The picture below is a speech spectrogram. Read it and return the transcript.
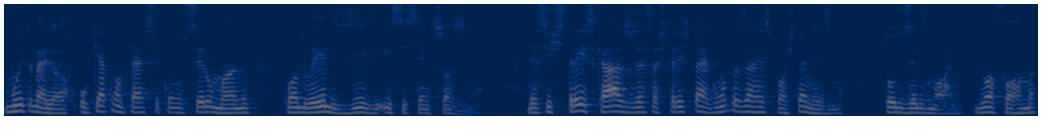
Muito melhor, o que acontece com o ser humano quando ele vive e se sente sozinho? Nesses três casos, essas três perguntas, a resposta é a mesma. Todos eles morrem, de uma forma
